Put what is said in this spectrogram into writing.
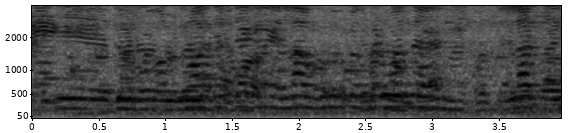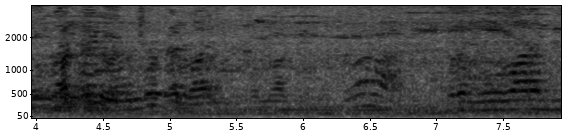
ಅಡಿಗೆ ಎಲ್ಲ ಹುಡುಗರು ಕರ್ಕೊಂಡು ಬಂದೆ ಎಲ್ಲ ತಾಲಿ ಬಂದ್ ಮಾಡಿ ಸರ ಮೂರ್ ವಾರ ಅಂದಿ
